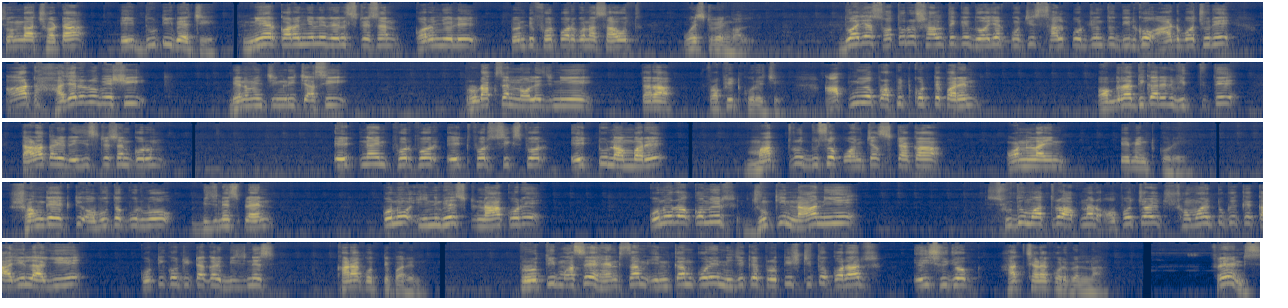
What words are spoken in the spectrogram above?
সন্ধ্যা ছটা, এই দুটি ব্যাচে near Karanjali rail station, Karanjali twenty four Pargana South West Bengal দু সাল থেকে দু সাল পর্যন্ত দীর্ঘ আট বছরে আট হাজারেরও বেশি ভেনামিন চিংড়ি চাষি প্রোডাকশান নলেজ নিয়ে তারা প্রফিট করেছে। আপনিও প্রফিট করতে পারেন। অগ্রাধিকারের ভিত্তিতে তাড়াতাড়ি রেজিস্ট্রেশন করুন। Eight nine four four eight four six four eight two নাম্বারে মাত্র দুশো পঞ্চাশ টাকা অনলাইন পেমেন্ট করে। সঙ্গে একটি অভূতপূর্ব বিজনেস প্ল্যান কোনো ইনভেস্ট না করে, কোনো রকমের ঝুঁকি না নিয়ে শুধুমাত্র আপনার অপচয় সময়টুকুকে কাজে লাগিয়ে কোটি কোটি টাকার বিজনেস খাড়া করতে পারেন। প্রতি মাসে হ্যান্ডসাম ইনকাম করে নিজেকে প্রতিষ্ঠিত করার এই সুযোগ হাতছাড়া করবেন না। ফ্রেন্ডস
